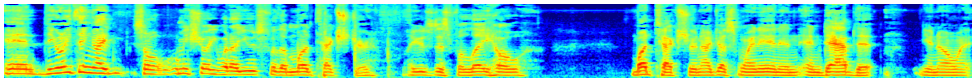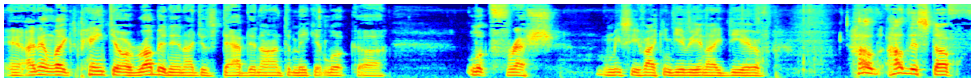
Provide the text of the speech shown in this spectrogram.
And the only thing I... So let me show you what I use for the mud texture. I use this Vallejo mud texture, and I just went in and, and dabbed it. You know, and I didn't like paint it or rub it in. I just dabbed it on to make it look uh, look fresh. Let me see if I can give you an idea of how how this stuff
